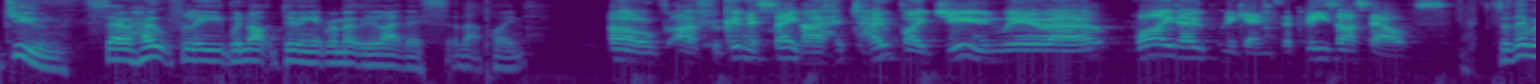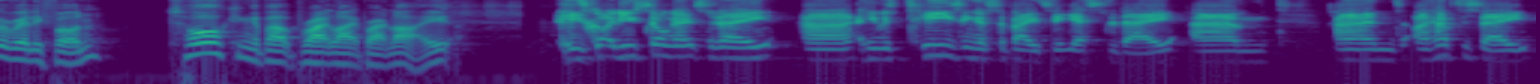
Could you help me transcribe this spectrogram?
June. So hopefully we're not doing it remotely like this at that point. Oh, uh, for goodness sake, I hope by June we're uh, wide open again to please ourselves. So they were really fun. Talking about Bright Light, Bright Light, He's got a new song out today. Uh, he was teasing us about it yesterday. Um, and I have to say,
